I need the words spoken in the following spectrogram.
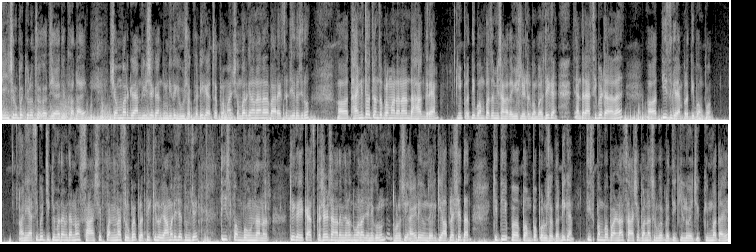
तीनशे रुपये किलोचं जे आहे ते खत आहे. शंभर ग्रॅम दीडशे ग्रॅम तुम्ही तिथे घेऊ शकता ठीक आहे? याचं प्रमाण शंभर ग्रॅम राहणार बारा एकसष्ट झिरो झिरो. थायमिथॉचनचं प्रमाण राहणार दहा ग्रॅम. ही प्रतिपंपाचं मी सांगत आहे वीस लिटर पंपाचं ठीक आहे? त्यानंतर ॲसिपेट राहणार आहे तीस ग्रॅम प्रतिपंप आणि ॲसिपेटची किंमत आहे मित्रांनो सहाशे पन्नास रुपये प्रति किलो. यामध्ये जे तुमचे तीस पंप होऊन जाणार. ठीक आहे हे कॅस कशासाठी सांगा मित्रांनो तुम्हाला जेणेकरून थोडीशी आयडिया येऊन जाईल की आपल्या शेतात किती पंप पडू शकतात ठीक आहे? तीस पंप पडणार सहाशे पन्नास रुपये प्रति किलो याची किंमत आहे.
